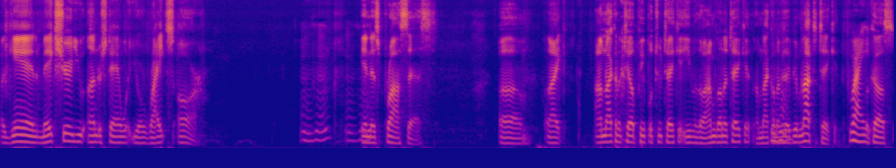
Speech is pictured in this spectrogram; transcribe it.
again, make sure you understand what your rights are in this process. Um, like I'm not going to tell people to take it, even though I'm going to take it. I'm not going to tell people not to take it, Right. Because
